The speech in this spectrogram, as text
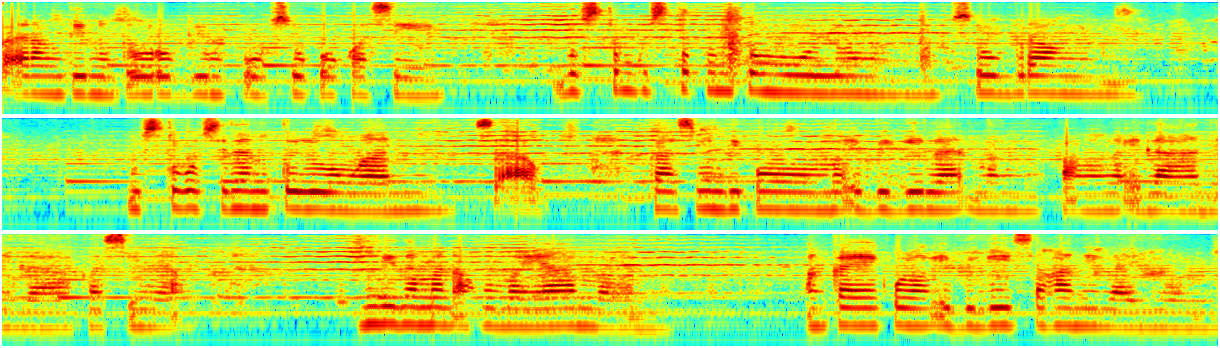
parang dinudurog yung puso ko kasi gustong gusto kong tumulong. Sobrang gusto ko silang tulungan sa Kaso hindi ko maibigay lahat ng pangangailangan nila kasi nga hindi naman ako mayaman. Ang kaya ko lang ibigay sa kanila yung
